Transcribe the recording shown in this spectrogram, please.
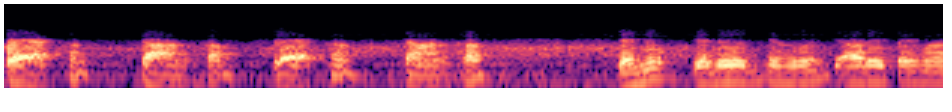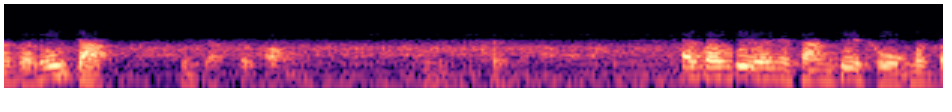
แปลกครับ จางครับแปลกครับจางครับจะยุกจะเดินจะเหินจะอะไรไปมาก็รู้จักรู้จักตัวของไอ้คนที่เลยในทางที่ถูกมันก็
